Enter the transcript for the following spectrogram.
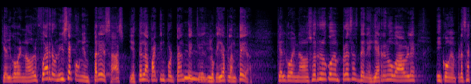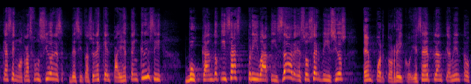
que el gobernador fue a reunirse con empresas, y esta es la parte importante que lo que ella plantea, que el gobernador se reunió con empresas de energía renovable y con empresas que hacen otras funciones de situaciones que el país está en crisis, buscando quizás privatizar esos servicios en Puerto Rico. Y ese es el planteamiento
